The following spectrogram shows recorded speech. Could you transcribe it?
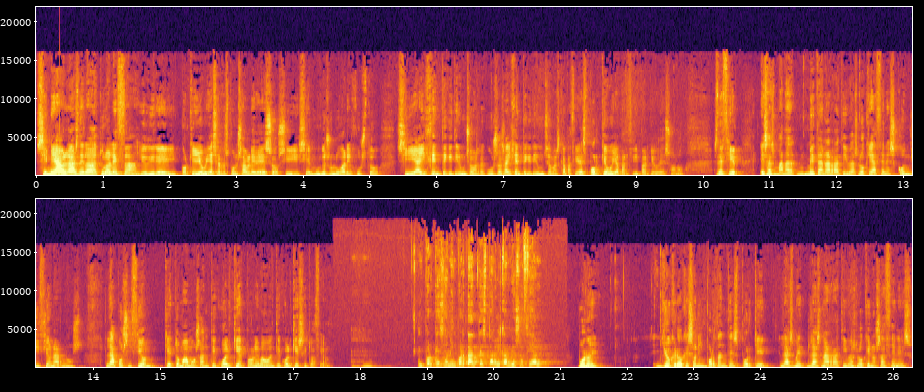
Si me hablas de la naturaleza, yo diré, ¿y por qué yo voy a ser responsable de eso? Si, el mundo es un lugar injusto, si hay gente que tiene muchos más recursos, hay gente que tiene muchas más capacidades, ¿por qué voy a participar yo de eso? ¿no? Es decir, esas metanarrativas lo que hacen es condicionarnos la posición que tomamos ante cualquier problema o ante cualquier situación. ¿Y por qué son importantes para el cambio social? Bueno, yo creo que son importantes porque las, narrativas lo que nos hacen es,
